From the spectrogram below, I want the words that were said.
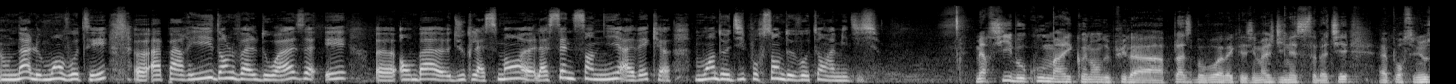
on, a le moins voté, à Paris, dans le Val d'Oise et en bas du classement, la Seine-Saint-Denis avec moins de 10% de votant à midi. Merci beaucoup Marie Conan depuis la place Beauvau avec les images d'Inès Sabatier euh, pour CNews.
